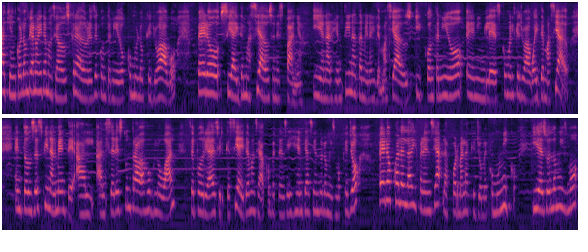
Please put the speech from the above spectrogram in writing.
Aquí en Colombia no hay demasiados creadores de contenido como lo que yo hago, pero sí hay demasiados en España y en Argentina también hay demasiados y contenido en inglés como el que yo hago hay demasiado. Entonces finalmente al, al ser esto un trabajo global se podría decir que sí hay demasiada competencia y gente haciendo lo mismo que yo, pero ¿cuál es la diferencia? La forma en la que yo me comunico y eso es lo mismo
